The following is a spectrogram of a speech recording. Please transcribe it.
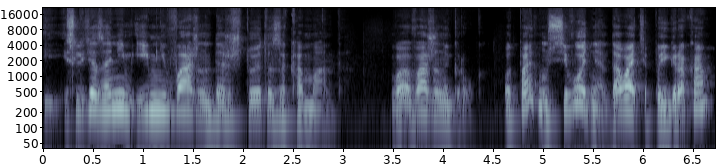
И, и следя за ним, им не важно даже, что это за команда. Ва- важен игрок. Вот поэтому сегодня давайте по игрокам.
